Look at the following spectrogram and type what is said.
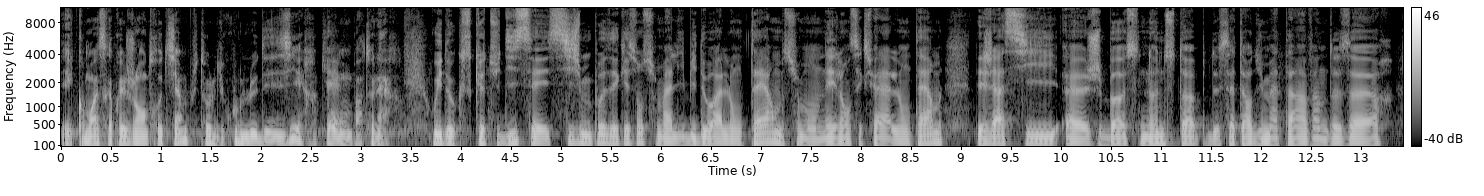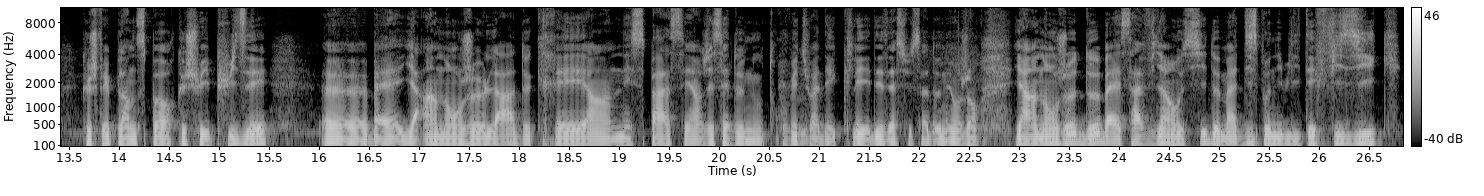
Et comment est-ce qu'après j'entretiens plutôt du coup le désir Ok. pour mon partenaire? Oui, donc ce que tu dis, c'est si je me pose des questions sur ma libido à long terme, sur mon élan sexuel à long terme, déjà si euh, je bosse non-stop de 7h du matin à 22h, que je fais plein de sport, que je suis épuisé, euh, ben, il y a un enjeu là de créer un espace et un, j'essaie de nous trouver, tu vois, des clés et des astuces à donner aux gens. Il y a un enjeu de, ben, ça vient aussi de ma disponibilité physique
